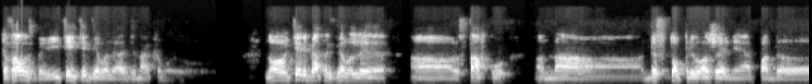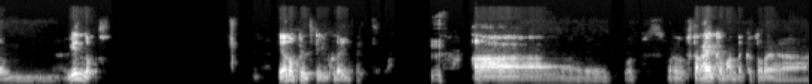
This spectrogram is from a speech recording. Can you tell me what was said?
Казалось бы, и те, и те делали одинаковую. Но те ребята сделали э, ставку на десктоп приложение под э, Windows. И оно, в принципе, никуда не полетело. А вторая команда, которая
